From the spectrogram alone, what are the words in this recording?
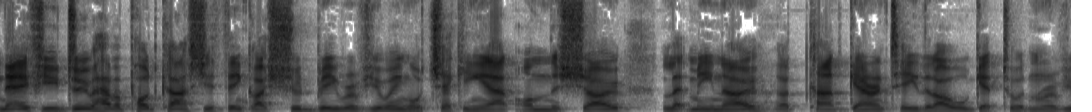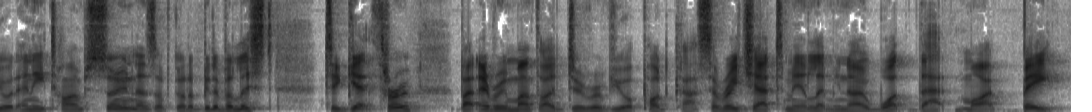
Now, if you do have a podcast you think I should be reviewing or checking out on the show, let me know. I can't guarantee that I will get to it and review it anytime soon as I've got a bit of a list to get through, but every month I do review a podcast. So reach out to me and let me know what that might be.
